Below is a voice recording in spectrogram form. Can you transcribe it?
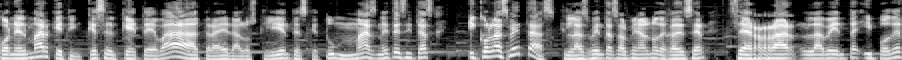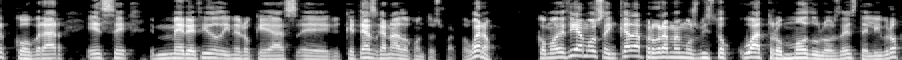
con el marketing, que es el que te va a atraer a los clientes que tú más necesitas, y con las ventas, que las ventas al final no deja de ser cerrar la venta y poder cobrar ese merecido dinero que has, eh, que te has ganado con tu esfuerzo. Bueno, Como decíamos, en cada programa hemos visto cuatro módulos de este libro.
